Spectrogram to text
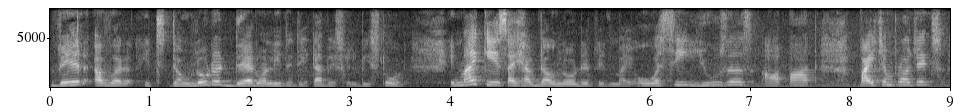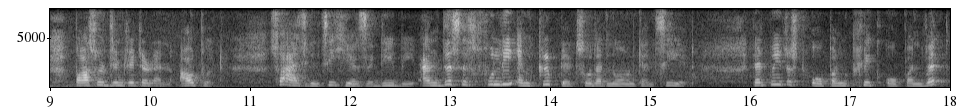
wherever it's downloaded, there only the database will be stored. In my case, I have downloaded in my OSC, users, RPath, PyCharm projects, password generator and output. So as you can see here's a DB and this is fully encrypted so that no one can see it. Let me just open click open with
